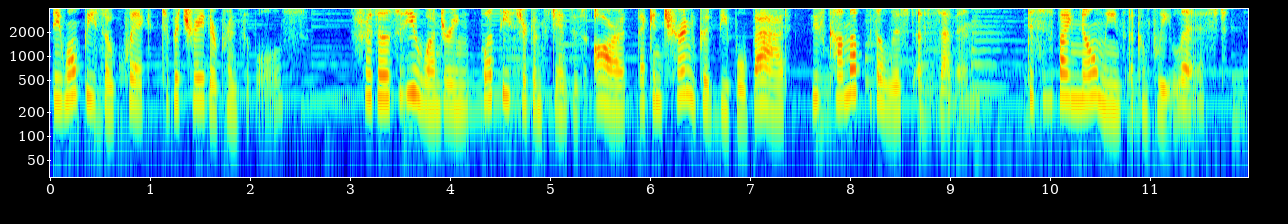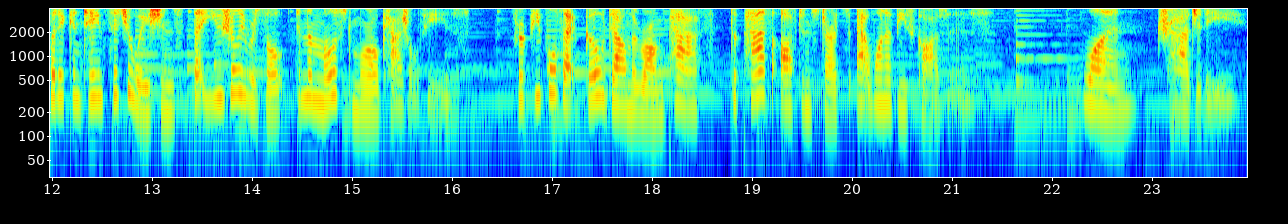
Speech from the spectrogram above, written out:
they won't be so quick to betray their principles. For those of you wondering what these circumstances are that can turn good people bad, we've come up with a list of seven. This is by no means a complete list, but it contains situations that usually result in the most moral casualties. For people that go down the wrong path, the path often starts at one of these causes. 1. Tragedy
